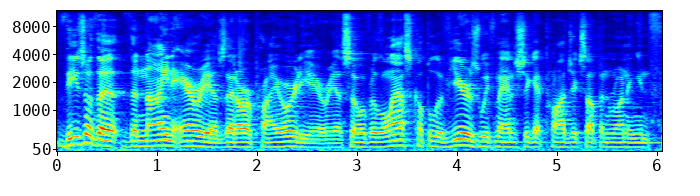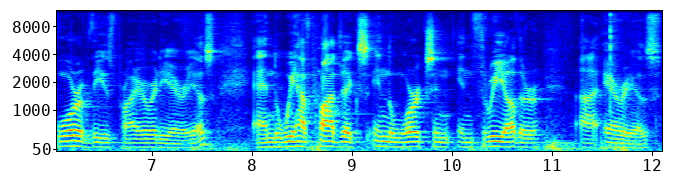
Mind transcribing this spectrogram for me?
these are the, the nine areas that are a priority area. So over the last couple of years, we've managed to get projects up and running in four of these priority areas. And we have projects in the works in, in three other uh, areas.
